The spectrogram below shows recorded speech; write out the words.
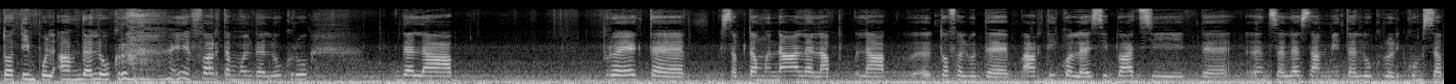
Tot timpul am de lucru. e foarte mult de lucru. De la proiecte săptămânale la, la uh, tot felul de articole, situații de înțeles anumite lucruri, cum să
